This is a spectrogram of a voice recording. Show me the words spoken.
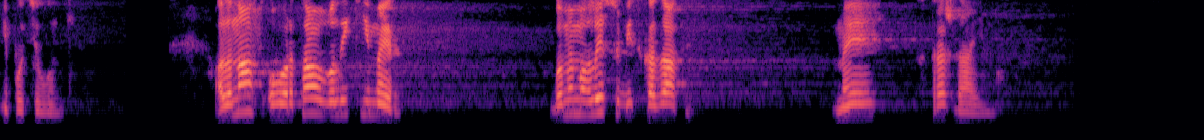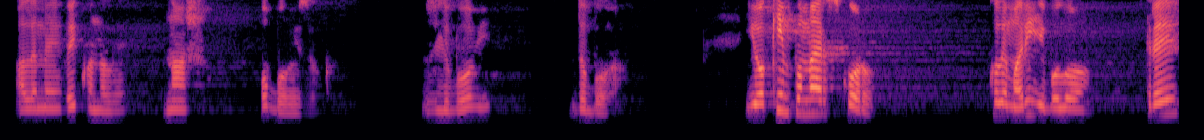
і поцілунків. Але нас огортав великий мир, бо ми могли собі сказати, ми страждаємо, але ми виконали наш обов'язок з любові до Бога. Іоаким помер скоро, коли Марії було три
